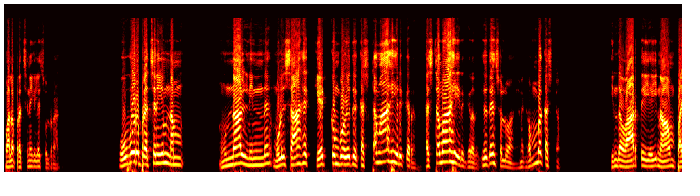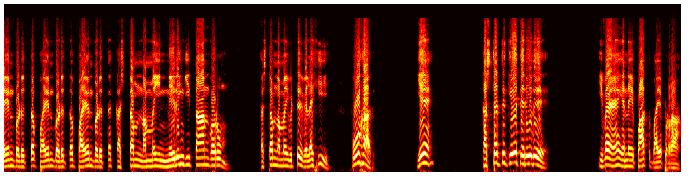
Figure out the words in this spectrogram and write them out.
பல பிரச்சனைகளை சொல்றாங்க. ஒவ்வொரு பிரச்சனையும் நம் முன்னால் நின்று முழுசாக கேட்கும் பொழுது கஷ்டமாக இருக்கிறது கஷ்டமாக இருக்கிறது. இதுதான் சொல்லுவாங்க. எனக்கு ரொம்ப கஷ்டம். இந்த வார்த்தையை நாம் பயன்படுத்த பயன்படுத்த பயன்படுத்த கஷ்டம் நம்மை நெருங்கித்தான் வரும். கஷ்டம் நம்மை விட்டு விலகி போகாது. ஏன்? கஷ்டத்துக்கே தெரியுது. இவன் என்னை பார்த்து பயப்படுறான்.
